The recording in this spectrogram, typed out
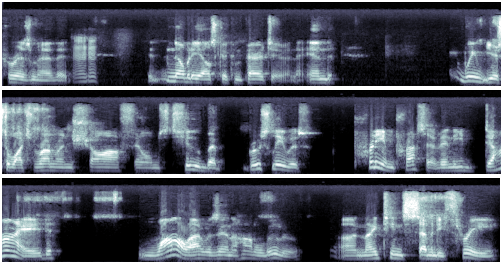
charisma that mm-hmm. nobody else could compare to. And, and, we used to watch Run Run Shaw films too, but Bruce Lee was pretty impressive. And he died while I was in Honolulu, uh, 1973.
